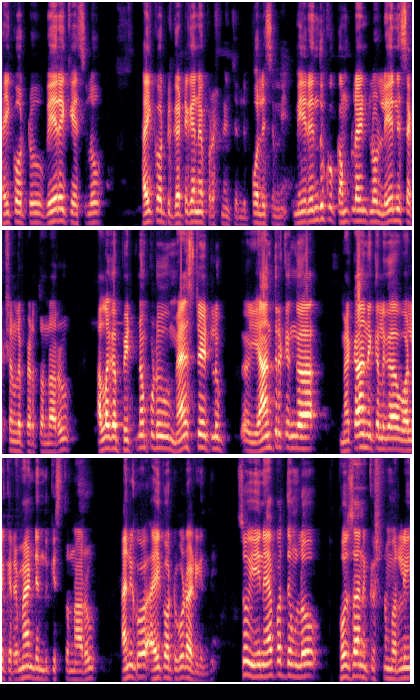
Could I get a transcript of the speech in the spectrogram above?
హైకోర్టు వేరే కేసులో హైకోర్టు గట్టిగానే ప్రశ్నించింది పోలీసుల్ని. మీరెందుకు కంప్లైంట్లో లేని సెక్షన్లో పెడుతున్నారు? అలాగ పెట్టినప్పుడు మ్యాజిస్ట్రేట్లు యాంత్రికంగా మెకానికల్గా వాళ్ళకి రిమాండ్ ఎందుకు ఇస్తున్నారు? అని హైకోర్టు కూడా అడిగింది. సో ఈ నేపథ్యంలో పోసాని కృష్ణమురళి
